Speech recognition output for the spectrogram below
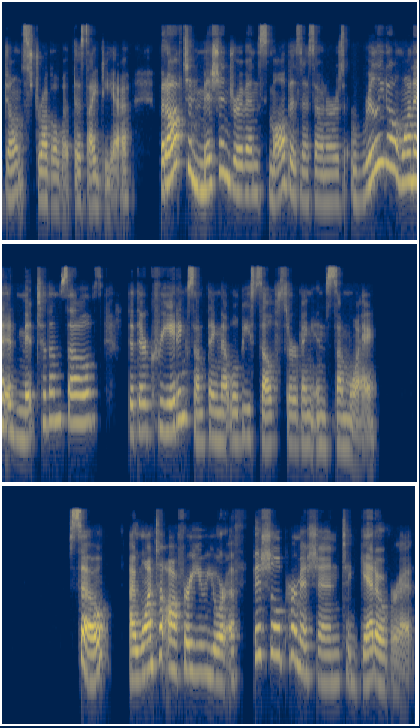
don't struggle with this idea, but often mission driven small business owners really don't want to admit to themselves that they're creating something that will be self serving in some way. So, I want to offer you your official permission to get over it.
